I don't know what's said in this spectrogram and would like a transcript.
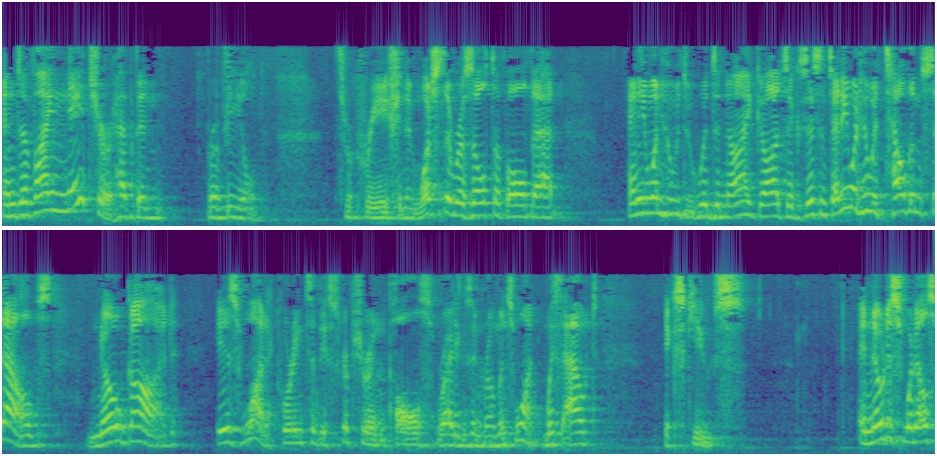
and divine nature have been revealed through creation. And what's the result of all that? Anyone who would deny God's existence, anyone who would tell themselves, no God, is what? According to the scripture in Paul's writings in Romans 1, without excuse. And notice what else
